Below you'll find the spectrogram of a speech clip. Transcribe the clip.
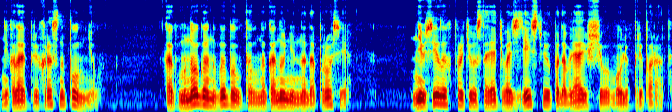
Николай прекрасно помнил, как много он выболтал накануне на допросе, не в силах противостоять воздействию подавляющего волю препарата.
